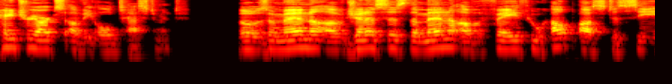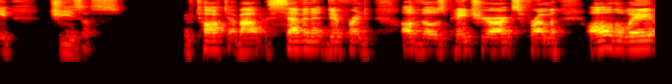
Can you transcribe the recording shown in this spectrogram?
patriarchs of the Old Testament, those men of Genesis, the men of faith who help us to see Jesus. We've talked about seven different of those patriarchs from all the way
